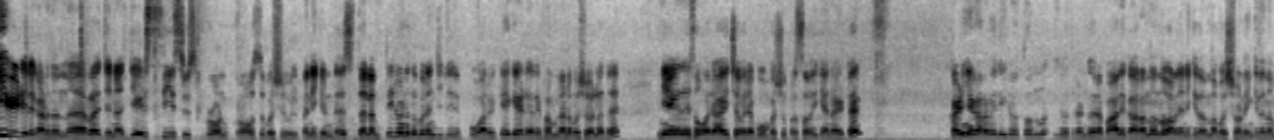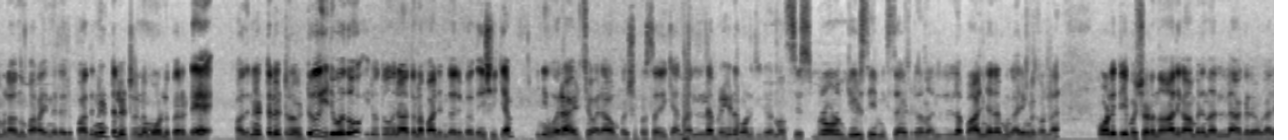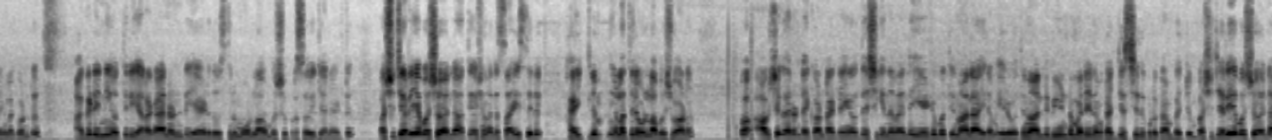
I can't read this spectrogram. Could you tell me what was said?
ഈ വീഡിയോയിൽ കാണുന്ന നിറജന ജേഴ്സി സ്വിസ് ബ്രോൺ ക്രോസ് പശു വിൽപ്പനയ്ക്കുണ്ട്. സ്ഥലം തിരുവനന്തപുരം ജില്ലയിൽ പൂവാറ് കെ കെ ഡയറി ഫാമിലാണ് പശു ഉള്ളത്. ഇനി ഏകദേശം ഒരാഴ്ച വരെ പോകും പശു പ്രസവിക്കാനായിട്ട്. കഴിഞ്ഞ കറവയിൽ ഇരുപത്തൊന്ന് ഇരുപത്തിരണ്ട് വരെ പാൽ കറന്നെന്ന് പറഞ്ഞ് എനിക്ക് തന്ന പശുവാണെങ്കിൽ നമ്മളതൊന്നും പറയുന്നില്ല. ഒരു പതിനെട്ട് ലിറ്ററിന് മുകളിൽ പെർ ഡേ. പതിനെട്ട് ലിറ്റർ തൊട്ട് ഇരുപതോ ഇരുപത്തൊന്നിനകത്തുള്ള പാൽ എന്തായാലും പ്രതീക്ഷിക്കാം. ഇനി ഒരാഴ്ച വരാവും പശു പ്രസവിക്കാം നല്ല ബ്രീഡ് ക്വാളിറ്റി വരണം സ്വിസ് ബ്രൗണും ജേഴ്സിയും മിക്സ് ആയിട്ടിരുന്ന നല്ല പാൽ ഞരമ്പും കാര്യങ്ങളൊക്കെ ഉള്ള ക്വാളിറ്റി പശുവാണ് നാല് കാമ്പിന് നല്ല അകലവും കാര്യങ്ങളൊക്കെ ഉണ്ട്. അകിട് ഇനി ഒത്തിരി ഇറങ്ങാനുണ്ട്. ഏഴ് ദിവസത്തിന് മുകളിലാവും പശു പ്രസവിക്കാനായിട്ട്. പശു ചെറിയ പശുവല്ല അത്യാവശ്യം നല്ല സൈസിൽ ഹൈറ്റിലും നീളത്തിലും ഉള്ള പശുവാണ് അപ്പോൾ ആവശ്യക്കാരുണ്ടെങ്കിൽ കോൺടാക്ട് ചെയ്യാൻ ഉദ്ദേശിക്കുന്ന വില എഴുപത്തി നാലായിരം എഴുപത്തി നാലിൽ വീണ്ടും വിലയിൽ നമുക്ക് അഡ്ജസ്റ്റ് ചെയ്ത് കൊടുക്കാൻ പറ്റും. പക്ഷേ ചെറിയ പശുവല്ല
